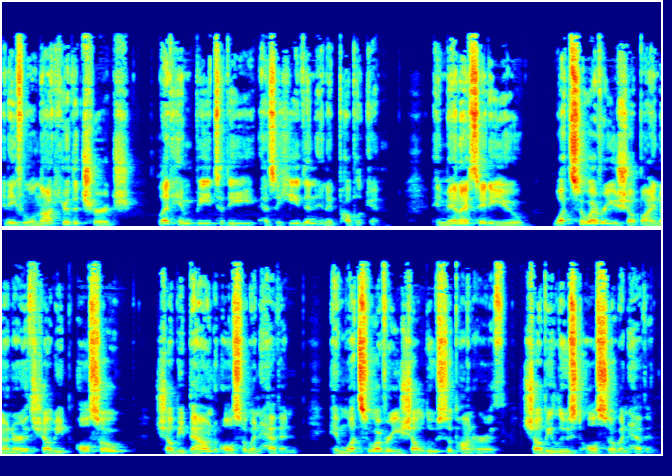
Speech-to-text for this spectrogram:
And if he will not hear the church, let him be to thee as a heathen and a publican. Amen, I say to you, whatsoever you shall bind on earth shall be also shall be bound also in heaven, and whatsoever you shall loose upon earth shall be loosed also in heaven.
